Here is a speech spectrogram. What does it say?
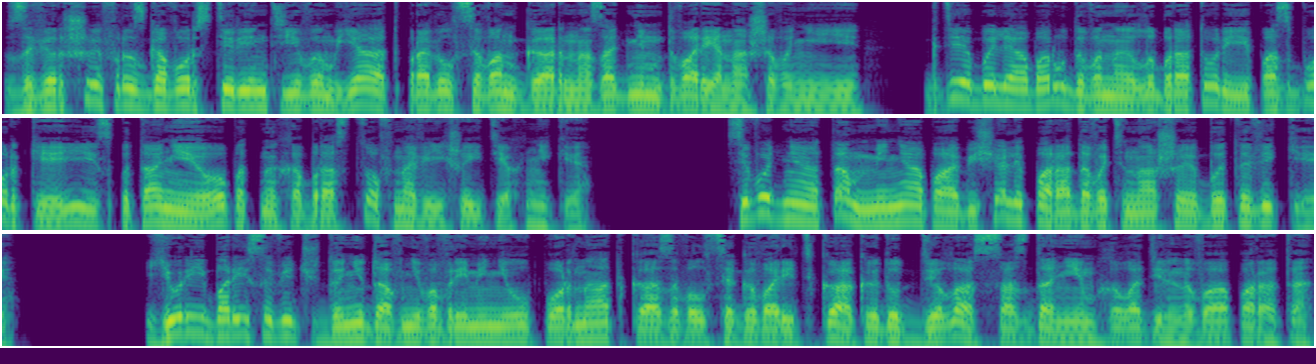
Завершив разговор с Терентьевым, я отправился в ангар на заднем дворе нашего НИИ, где были оборудованы лаборатории по сборке и испытанию опытных образцов новейшей техники. Сегодня там меня пообещали порадовать наши бытовики. Юрий Борисович до недавнего времени упорно отказывался говорить, как идут дела с созданием холодильного аппарата.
